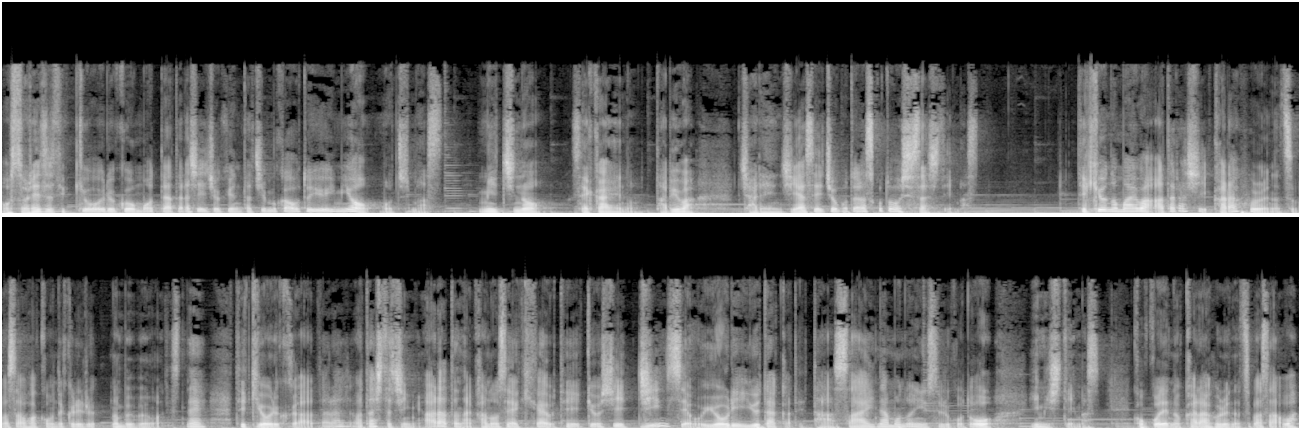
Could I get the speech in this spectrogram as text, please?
恐れず適応力を持って新しい状況に立ち向かおうという意味を持ちます。未知の世界への旅は、チャレンジや成長をもたらすことを示唆しています。適応の前は新しいカラフルな翼を運んでくれるの部分はですね、適応力が私たちに新たな可能性や機会を提供し、人生をより豊かで多彩なものにすることを意味しています。ここでのカラフルな翼は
